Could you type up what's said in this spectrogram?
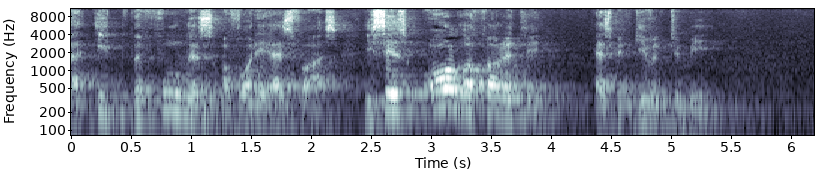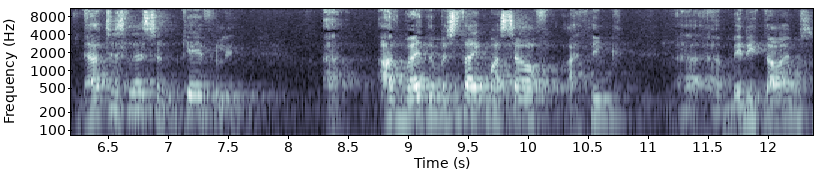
uh, eat the fullness of what He has for us. He says, All authority has been given to me. Now, just listen carefully. I've made the mistake myself, I think, uh, uh many times,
